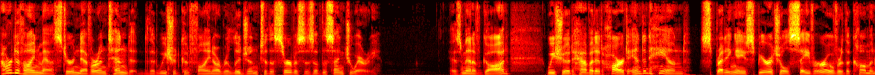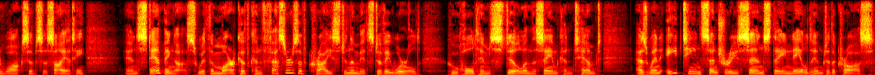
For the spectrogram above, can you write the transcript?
Our Divine Master never intended that we should confine our religion to the services of the sanctuary. As men of God, we should have it at heart and in hand, spreading a spiritual savor over the common walks of society, and stamping us with the mark of confessors of Christ in the midst of a world who hold him still in the same contempt as when eighteen centuries since they nailed him to the cross.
